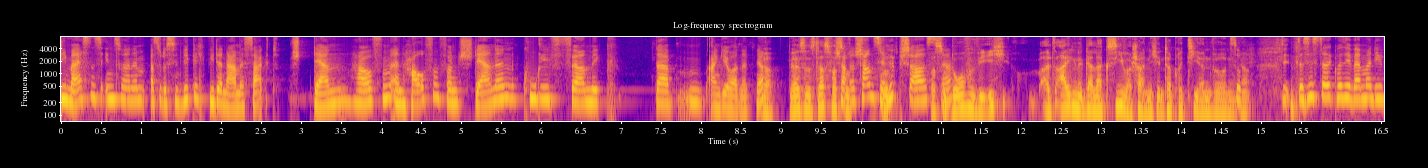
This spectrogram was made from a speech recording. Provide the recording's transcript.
die meistens in so einem, also das sind wirklich, wie der Name sagt, Sternhaufen, ein Haufen von Sternen, kugelförmig da mm, angeordnet. Ja? Ja, das ist das, was Scha- so, schauen sehr so, hübsch aus, was so ja. doofe wie ich als eigene Galaxie wahrscheinlich interpretieren würden. So, ja. das ist da quasi, wenn man die,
